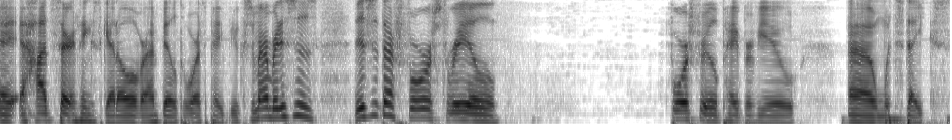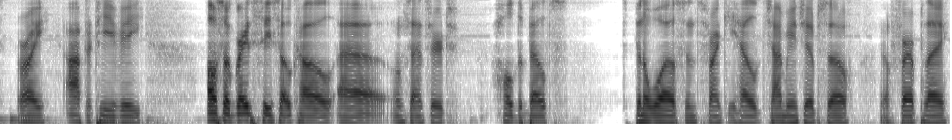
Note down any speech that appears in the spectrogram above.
It, it had certain things to get over and build towards pay per view. Because remember, this is this is their first real, first real pay per view um, with stakes, right after TV. Also, great to see SoCal uh, Uncensored hold the belts. It's been a while since Frankie held championship, so you know, fair play.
